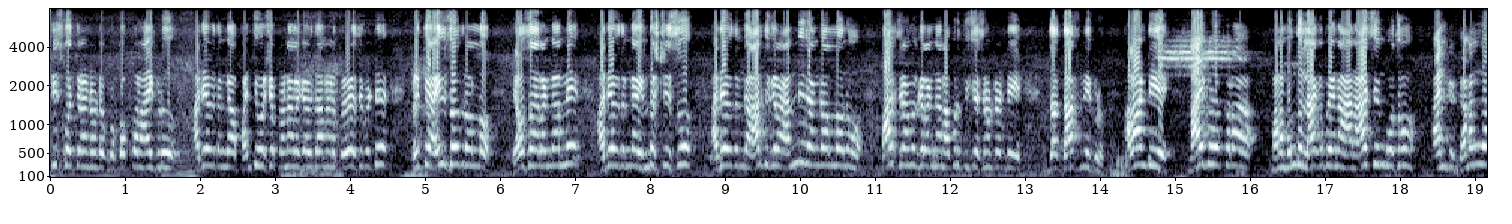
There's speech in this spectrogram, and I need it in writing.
తీసుకొచ్చినటువంటి ఒక గొప్ప నాయకుడు. అదేవిధంగా పంచవర్ష ప్రణాళిక విధానాన్ని ప్రవేశపెట్టి ప్రతి ఐదు సంవత్సరాల్లో వ్యవసాయ రంగాన్ని అదేవిధంగా ఇండస్ట్రీస్ అదేవిధంగా ఆర్థిక అన్ని రంగాల్లోనూ పారిశ్రామిక రంగాన్ని అభివృద్ధి చేసినటువంటి ద- దార్శనికుడు. అలాంటి నాయకుడు యొక్క మన ముందు లేకపోయినా ఆయన ఆశయం కోసం ఆయనకి ఘనంగా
